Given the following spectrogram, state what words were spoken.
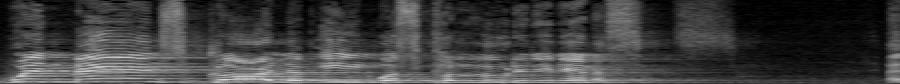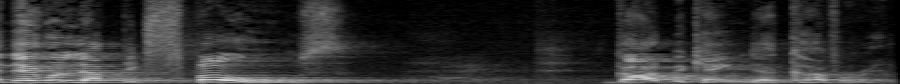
When man's Garden of Eden was polluted in innocence and they were left exposed, God became their covering.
